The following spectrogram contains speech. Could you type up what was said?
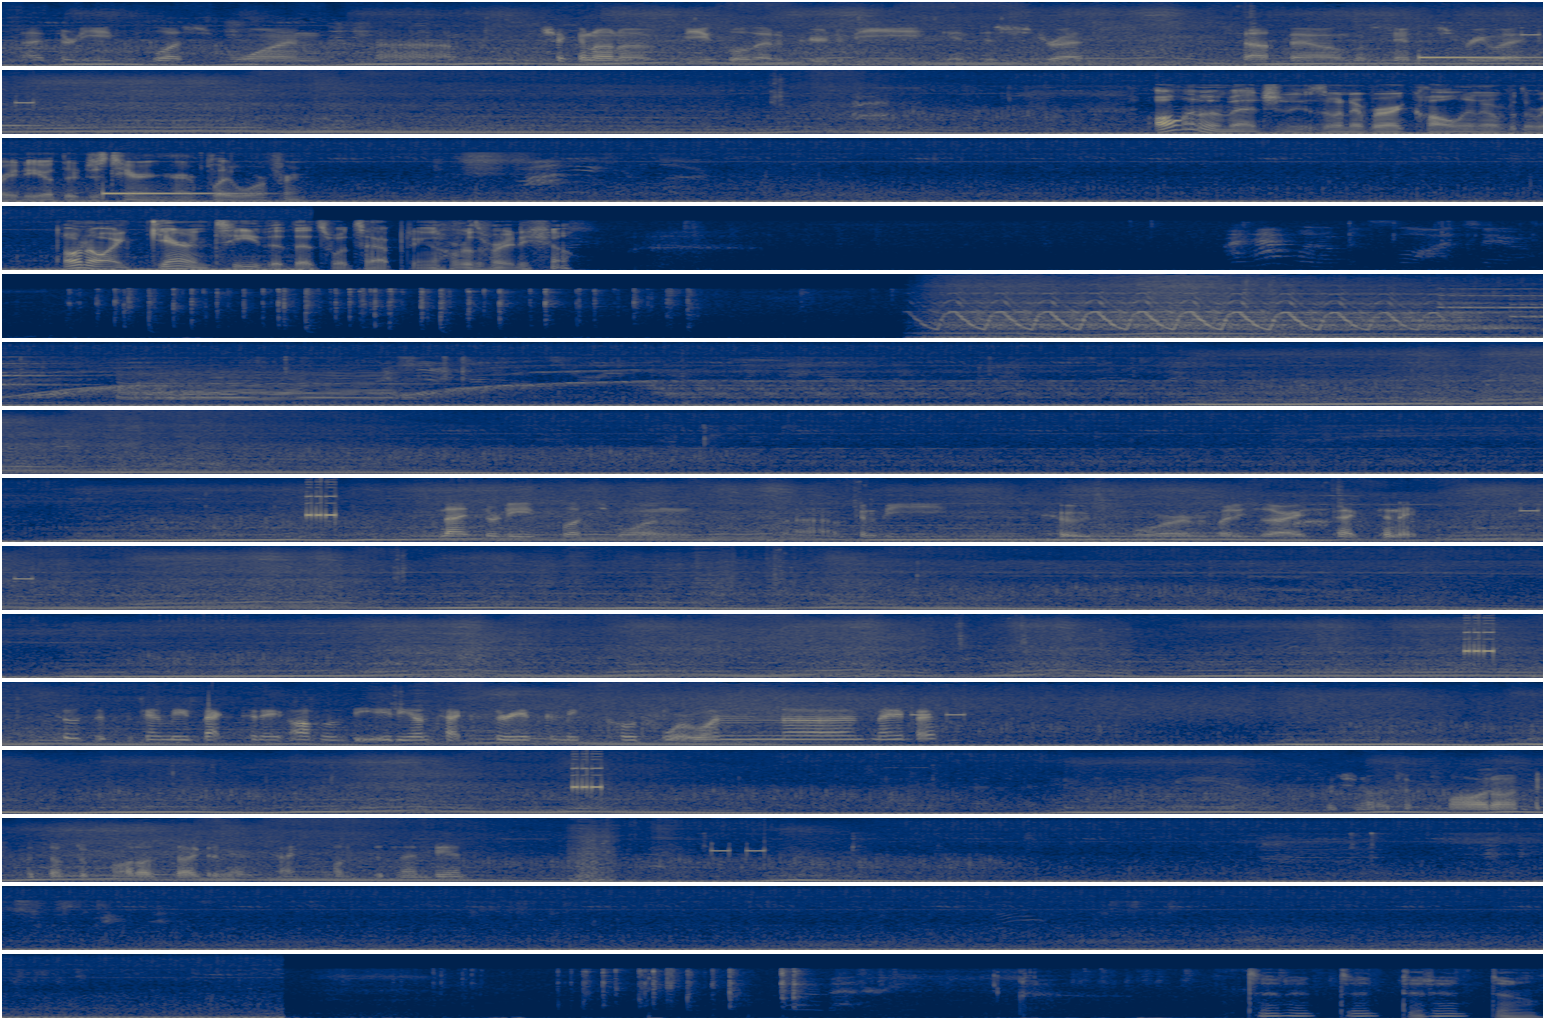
938 plus 1, um, checking on a vehicle that appeared to be in distress southbound Los Angeles Freeway. All I'm imagining is whenever I call in over the radio, they're just hearing her play Warframe. Oh no, I guarantee that that's what's happening over the radio. 930 plus 1, uh, going to be code for everybody. Sorry, right. back 10 8. So is going to be back today off of the 80 on tax 3. It's going to be code 4195. Uh, on the time being. Dun-dun-dun-dun-dun.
